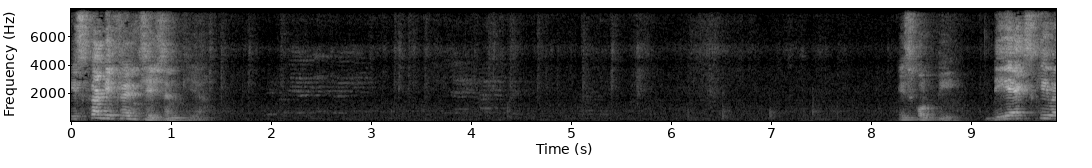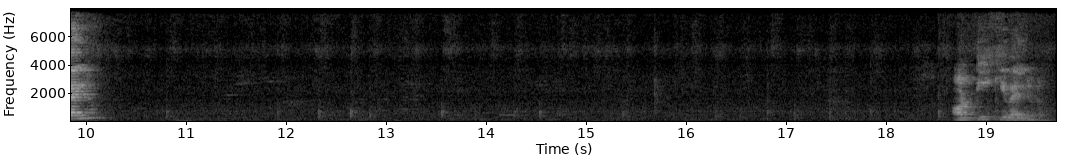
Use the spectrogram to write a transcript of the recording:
इसका डिफ्रेंशिएशन किया। इसको टी डी एक्स की वैल्यू और टी की वैल्यू रखो।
